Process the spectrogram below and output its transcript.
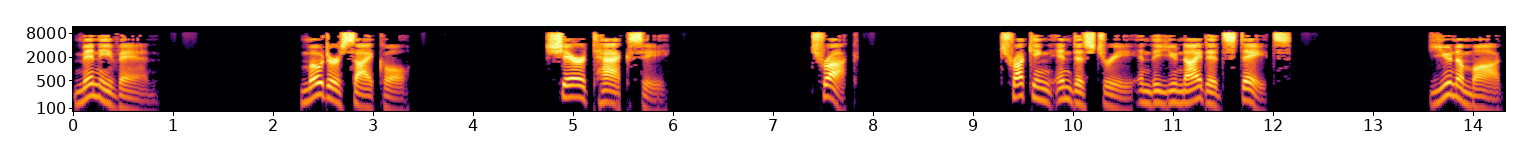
Minivan Motorcycle Share taxi Truck Trucking industry in the United States Unimog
